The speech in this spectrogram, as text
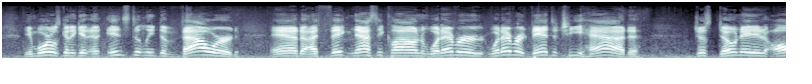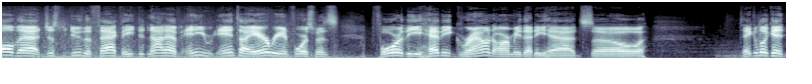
the Immortal's going to get instantly devoured. And I think Nasty Clown, whatever whatever advantage he had, just donated all that just to do the fact that he did not have any anti-air reinforcements for the heavy ground army that he had. So Take a look at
